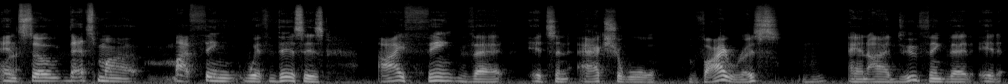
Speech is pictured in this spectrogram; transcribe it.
and so that's my my thing with this is I think that it's an actual virus mm-hmm. and I do think that it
